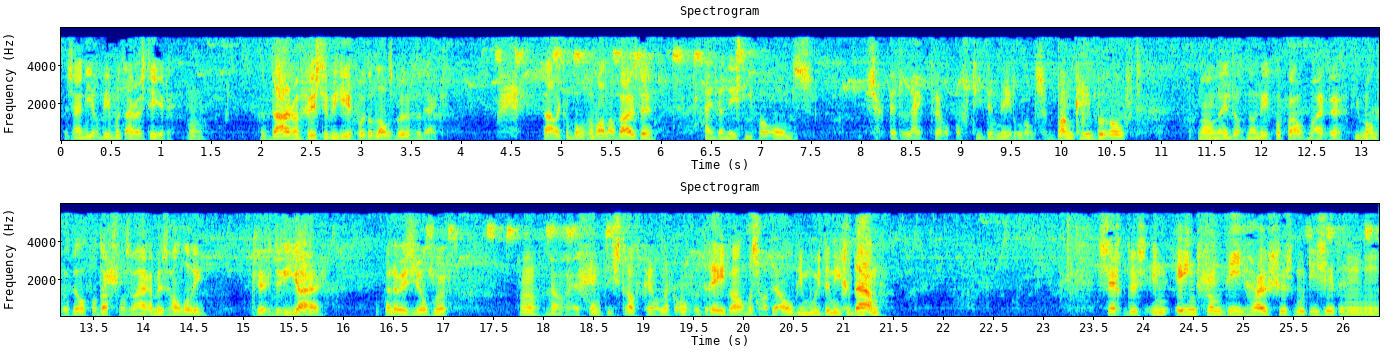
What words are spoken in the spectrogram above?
We zijn hier om iemand te arresteren. Hm. En daarom vissen we hier voor de Landsburgerdijk. Dadelijk komt onze man naar buiten. En dan is hij voor ons. Zeg, het lijkt wel of hij de Nederlandse bank heeft beroofd. Nou, nee, dat nou niet bepaald. Maar eh, die man wordt wel verdacht van zware mishandeling. Kreeg drie jaar. En dan is hij ontvlucht. Oh, nou, hij vond die straf kennelijk overdreven, anders had hij al die moeite niet gedaan. Zeg, dus in één van die huisjes moet hij zitten? Mhm.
